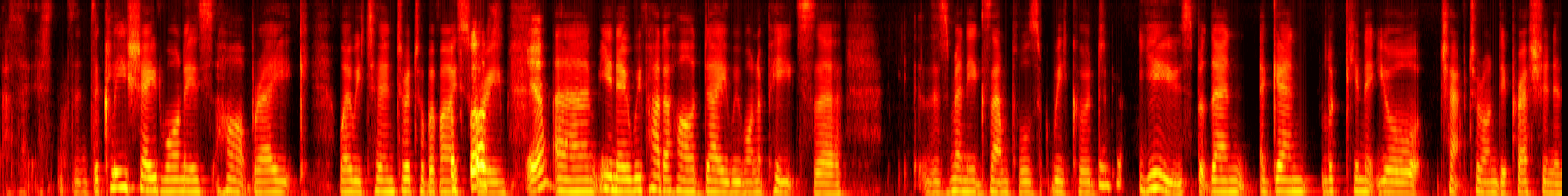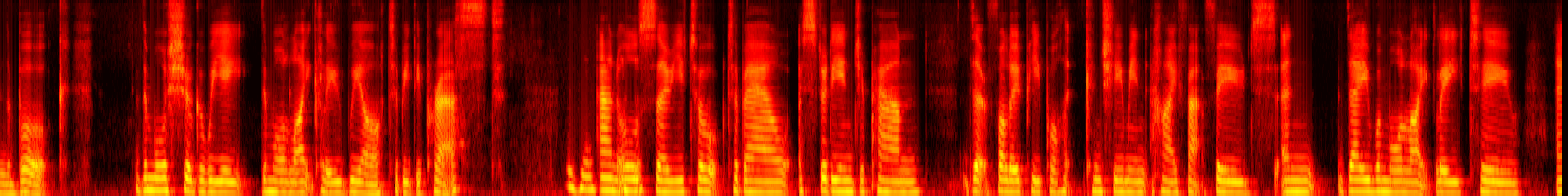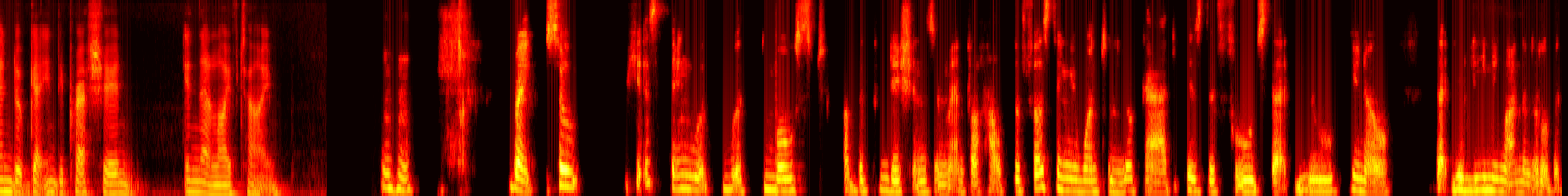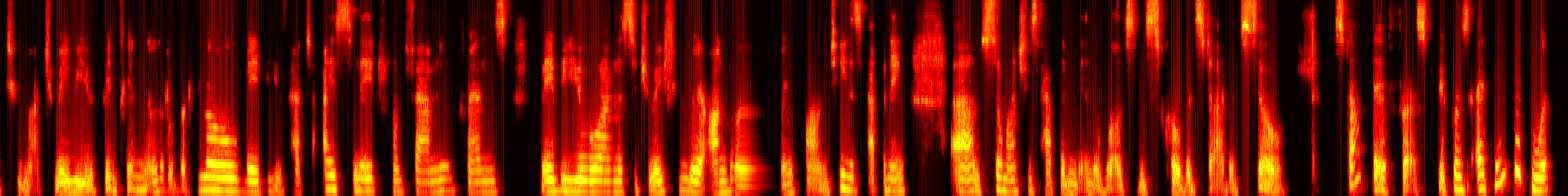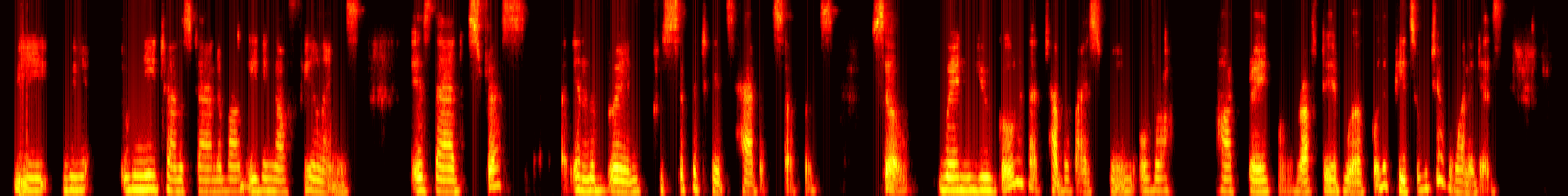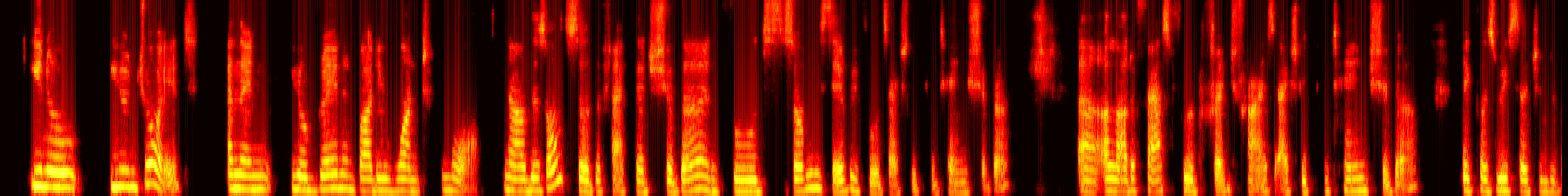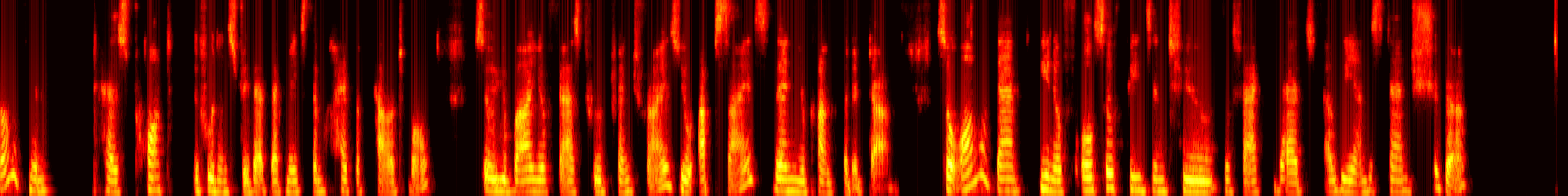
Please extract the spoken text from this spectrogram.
the, the, cliched one is heartbreak, where we turn to a tub of ice of cream. Yeah. Um, you know, we've had a hard day, we want a pizza there's many examples we could use but then again looking at your chapter on depression in the book the more sugar we eat the more likely we are to be depressed mm-hmm. and mm-hmm. also you talked about a study in japan that followed people consuming high fat foods and they were more likely to end up getting depression in their lifetime. Mm-hmm. right. So here's the thing with with most of the conditions in mental health. The first thing you want to look at is the foods that you you know that you're leaning on a little bit too much. Maybe you've been feeling a little bit low. Maybe you've had to isolate from family and friends. Maybe you are in a situation where ongoing quarantine is happening um, so much has happened in the world since covid started so start there first because i think that what we we need to understand about eating our feelings is that stress in the brain precipitates habit circuits. So when you go to that tub of ice cream over a heartbreak or a rough day at work or the pizza, whichever one it is, you know, you enjoy it and then your brain and body want more. Now, there's also the fact that sugar and foods, so many savory foods actually contain sugar. Uh, a lot of fast food, French fries actually contain sugar because research and development has taught the food industry that that makes them hyper palatable. So you buy your fast food French fries, you upsize, then you can't put it down. So all of that, you know, also feeds into the fact that uh, we understand sugar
